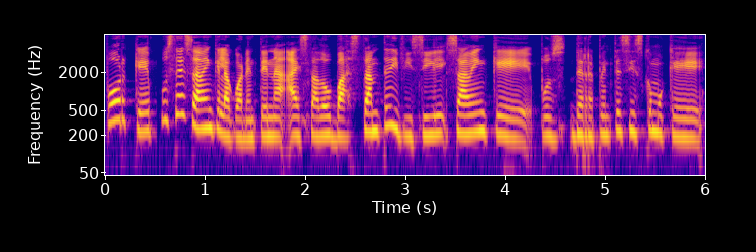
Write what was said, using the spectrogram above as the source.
porque ustedes saben que la cuarentena ha estado bastante difícil, saben que pues de repente sí es como que...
